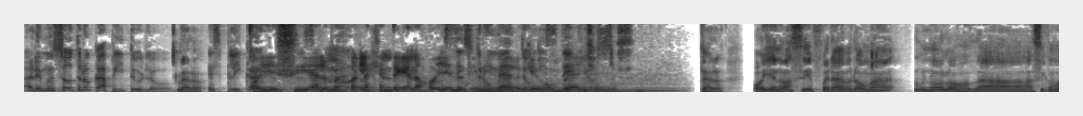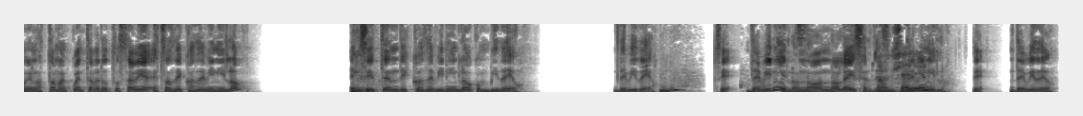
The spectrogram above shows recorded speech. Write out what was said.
Haremos otro capítulo. Claro. Explicando. Oye, sí, a lo mejor la gente que nos oye no tiene idea que es un VHS. Claro. Oye, no, si fuera broma, uno los da así como que los toma en cuenta, pero tú sabías, estos discos de vinilo, existen discos de vinilo con video. De video. ¿Mm? Sí, de vinilo, no, no le el disco, de vinilo. Sí, de video.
